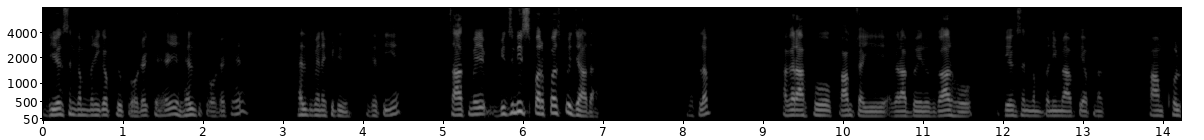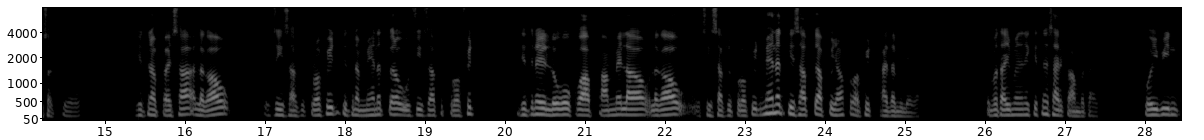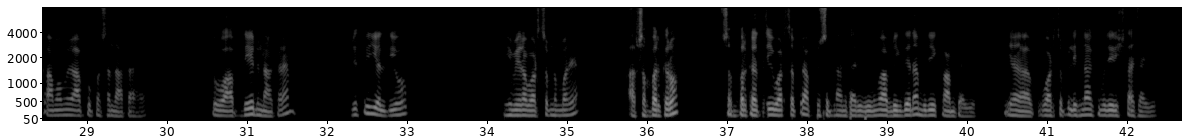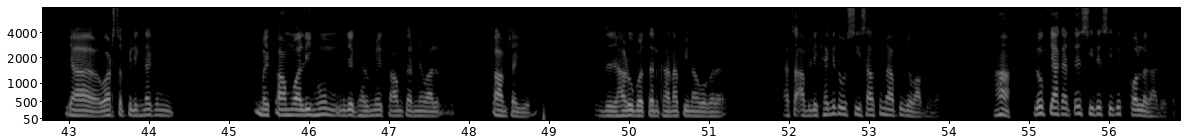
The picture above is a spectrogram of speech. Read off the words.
डीएक्सन कंपनी का जो प्रोडक्ट है ये हेल्थ प्रोडक्ट है। हेल्थ बेनिफिट देती है। साथ में बिज़नेस पर्पज़ पे ज़्यादा है। मतलब अगर आपको काम चाहिए, अगर आप बेरोज़गार हो, डीएक्सन कंपनी में आपके अपना काम खोल सकते हो। जितना पैसा लगाओ उसी हिसाब से प्रॉफ़िट, जितना मेहनत करो उसी हिसाब से प्रॉफ़िट, जितने लोगों को आप काम में लगाओ लगाओ उसी हिसाब से प्रॉफ़िट, मेहनत के हिसाब से आपको यहाँ प्रॉफ़िट फ़ायदा मिलेगा। तो बताइए मैंने कितने सारे काम बताए। कोई भी इन कामों में आपको पसंद आता है, तो आप देर ना करें, जितनी जल्दी हो ये मेरा व्हाट्सअप नंबर है, आप संपर्क करो। संपर्क करते ही व्हाट्सएप पे आपको सब जानकारी दे दूँगा, आप लिख देना मुझे काम चाहिए या व्हाट्सअप पे लिखना कि मुझे रिश्ता चाहिए या व्हाट्सएप पे लिखना कि मैं काम वाली हूँ, मुझे घर में काम करने वाला काम चाहिए। झाड़ू, बर्तन, खाना-पीना वगैरह। ऐसा आप लिखेंगे तो उसी हिसाब से मैं आपको जवाब दूँगा। हाँ, लोग क्या करते हैं सीधे-सीधे कॉल लगा देते हैं।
